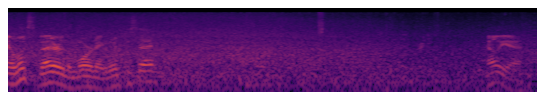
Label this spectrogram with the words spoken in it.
It looks better in the morning, wouldn't you say? Hell yeah.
